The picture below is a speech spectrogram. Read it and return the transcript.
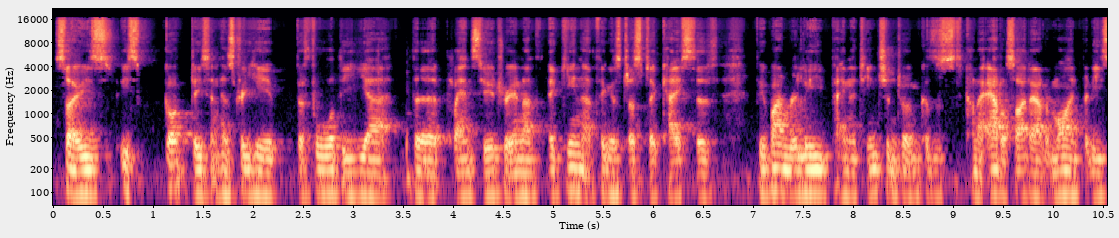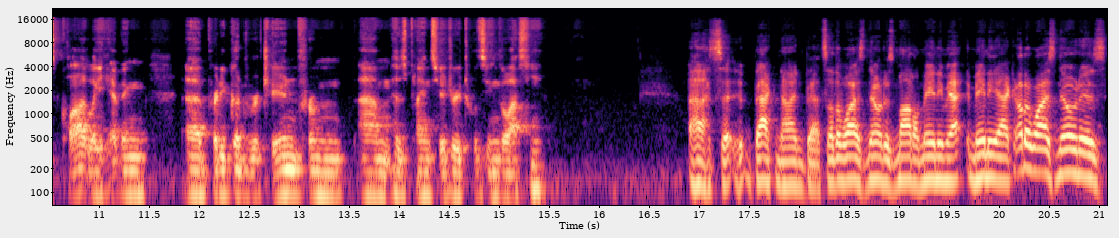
so he's he's got decent history here before the uh, the planned surgery, and I, again, I think it's just a case of people aren't really paying attention to him because it's kind of out of sight, out of mind. But he's quietly having a pretty good return from um, his planned surgery towards the end of last year. Uh, so back nine bets, otherwise known as Model Maniac, Maniac, otherwise known as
